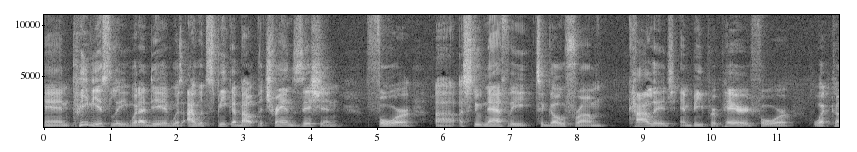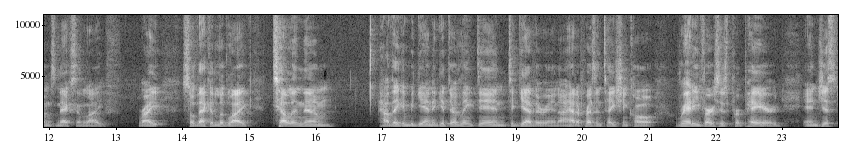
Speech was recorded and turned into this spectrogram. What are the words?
And previously, what I did was I would speak about the transition for uh, a student athlete to go from college and be prepared for what comes next in life, right? So that could look like telling them how they can begin to get their LinkedIn together. And I had a presentation called Ready versus Prepared, and just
